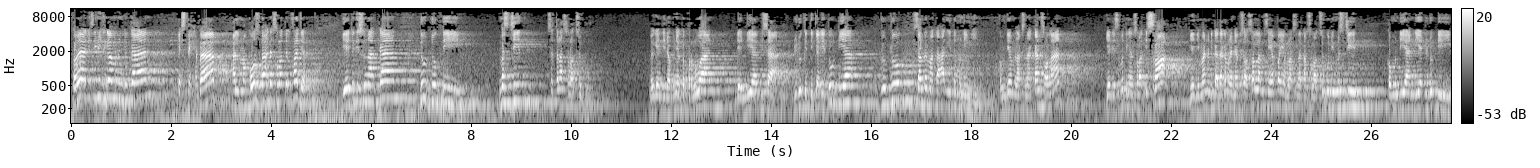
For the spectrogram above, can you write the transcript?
Kemudian di sini juga menunjukkan istihbab al-maqus ba'da salatil fajr yaitu disunahkan duduk di masjid setelah sholat subuh. Bagi yang tidak punya keperluan dan dia bisa duduk ketika itu dia duduk sampai matahari itu meninggi. Kemudian melaksanakan sholat yang disebut dengan sholat Isra yang di mana dikatakan oleh Nabi SAW siapa yang melaksanakan sholat subuh di masjid kemudian dia duduk di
